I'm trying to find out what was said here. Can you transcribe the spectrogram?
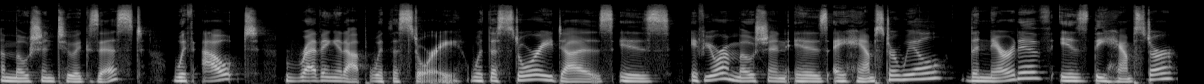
emotion to exist without revving it up with the story. What the story does is if your emotion is a hamster wheel, the narrative is the hamster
